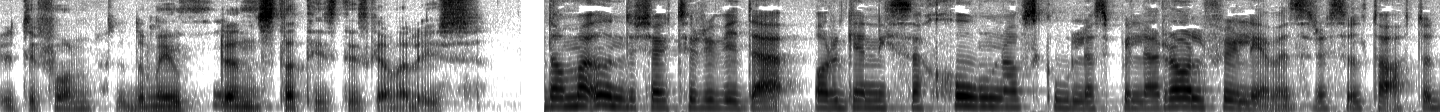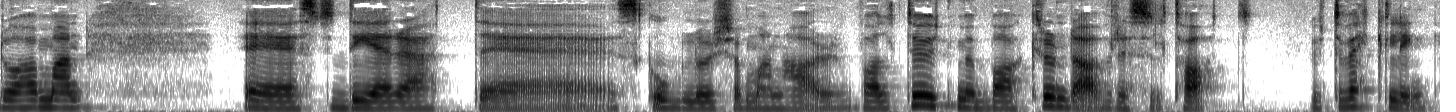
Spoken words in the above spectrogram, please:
utifrån, de har gjort en statistisk analys. De har undersökt huruvida organisation av skolor spelar roll för elevens resultat och då har man eh, studerat eh, skolor som man har valt ut med bakgrund av resultatutveckling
